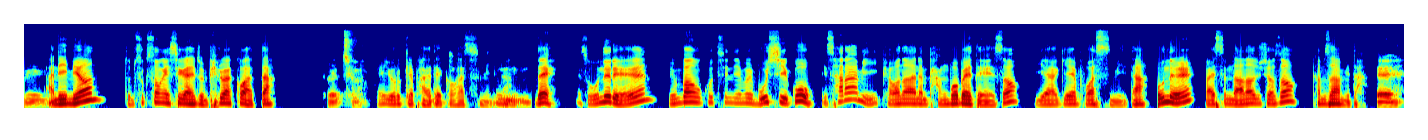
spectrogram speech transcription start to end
음, 아니면 좀 숙성의 시간이 좀 필요할 것 같다. 그렇죠. 이렇게 봐야 될 것 같습니다. 음. 네. 그래서 오늘은 윤방호 코치님을 모시고 이 사람이 변화하는 방법에 대해서 이야기해 보았습니다. 오늘 말씀 나눠주셔서 감사합니다. 네,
